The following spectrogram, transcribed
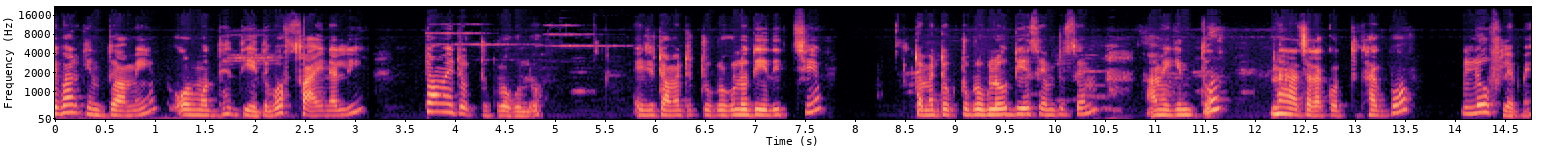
এবার কিন্তু আমি ওর মধ্যে দিয়ে দেব ফাইনালি টমেটোর টুকরোগুলো। এই যে টমেটোর টুকরোগুলো দিয়ে দিচ্ছি। টমেটোর টুকরোগুলোও দিয়ে সেম টু সেম আমি কিন্তু নাড়াচাড়া করতে থাকব লো ফ্লেমে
